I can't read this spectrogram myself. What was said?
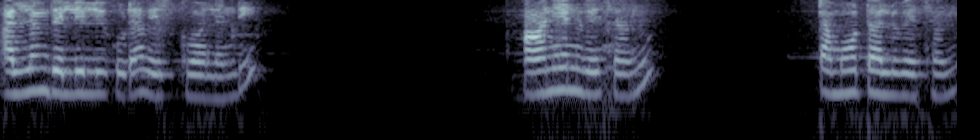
అల్లం వెల్లుల్లి కూడా వేసుకోవాలండి. ఆనియన్ వేసాను టమోటాలు వేసాను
